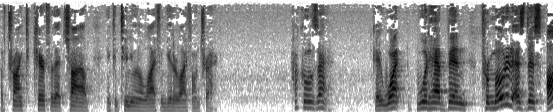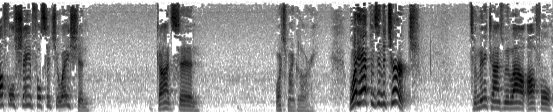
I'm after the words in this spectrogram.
of trying to care for that child and continue in a life and get her life on track. How cool is that? Okay, what would have been promoted as this awful, shameful situation, God said, Watch my glory. What happens in the church? Too many times we allow awful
